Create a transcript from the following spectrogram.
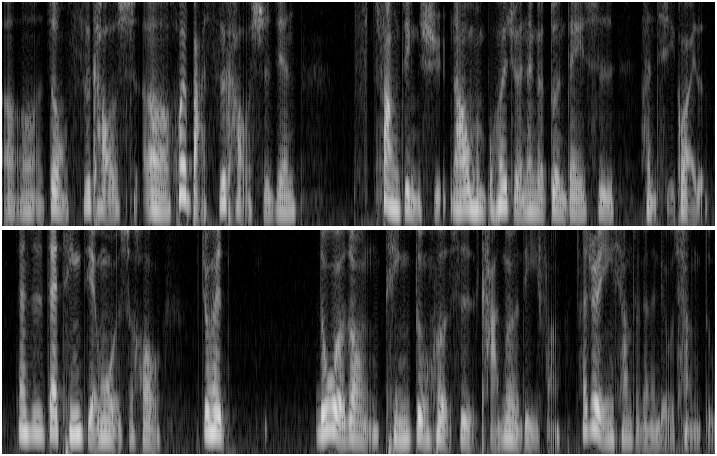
呃呃这种思考时呃会把思考时间放进去，然后我们不会觉得那个顿 day 是很奇怪的。但是在听节目的时候，就会如果有这种停顿或者是卡顿的地方，它就会影响整个人的流畅度，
